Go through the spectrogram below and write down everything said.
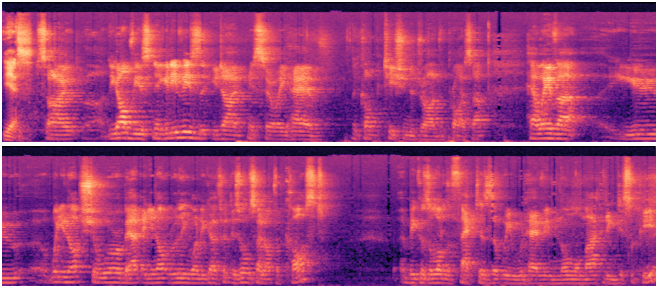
Yes. So uh, the obvious negative is that you don't necessarily have the competition to drive the price up. However, you when you're not sure about and you're not really want to go through, it, there's also not the cost because a lot of the factors that we would have in normal marketing disappear.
